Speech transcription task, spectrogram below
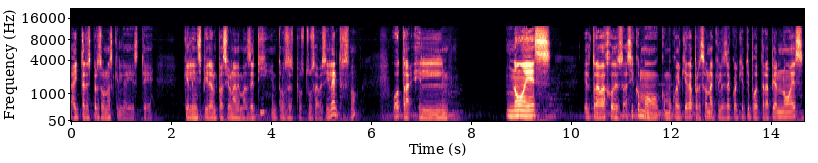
hay tres personas que le, este, que le inspiran pasión además de ti. Entonces, pues tú sabes si le entras, ¿no? Otra, el no es el trabajo de así como, como cualquiera persona que les da cualquier tipo de terapia, no es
